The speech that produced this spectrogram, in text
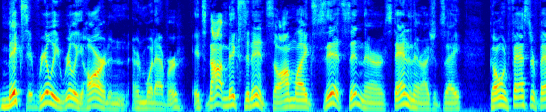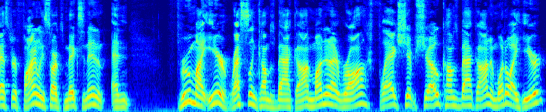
mix it really, really hard and and whatever. It's not mixing in, so I'm like sit sitting there, standing there, I should say, going faster, faster. Finally starts mixing in, and through my ear, wrestling comes back on. Monday Night Raw flagship show comes back on, and what do I hear?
